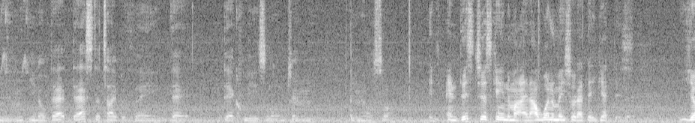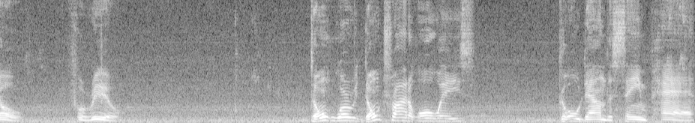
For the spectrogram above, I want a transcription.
Mhm. You know that that's the type of thing that that creates longevity. You know, so and this just came to mind. I want to make sure that they get this. Yo, for real. Don't worry. Don't try to always go down the same path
